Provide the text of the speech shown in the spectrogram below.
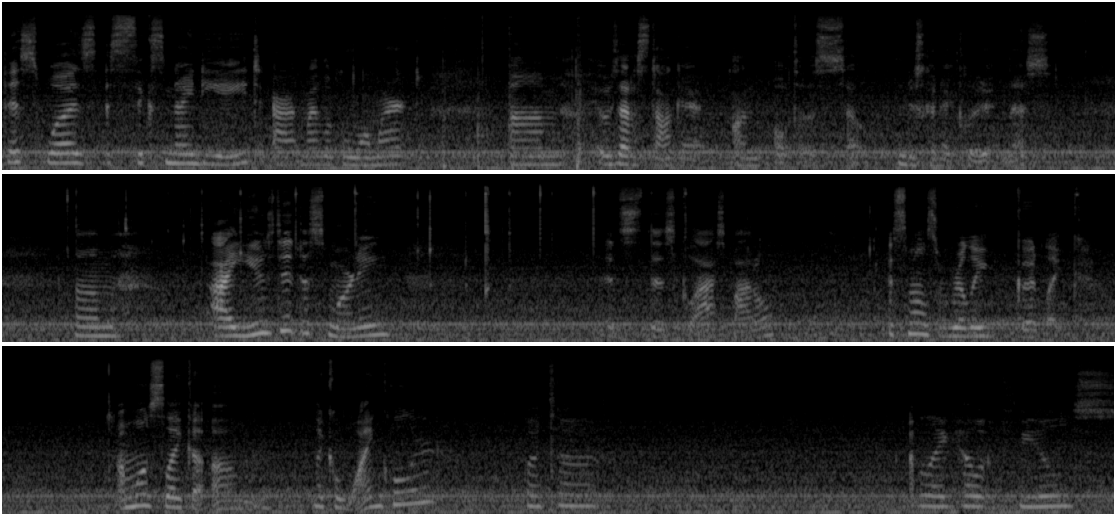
This was $6.98 at my local Walmart. Um, it was out of stock at on Ulta's, so I'm just gonna include it in this. Um, I used it this morning. It's this glass bottle. It smells really good, like almost like a um like a wine cooler, but uh, I like how it feels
